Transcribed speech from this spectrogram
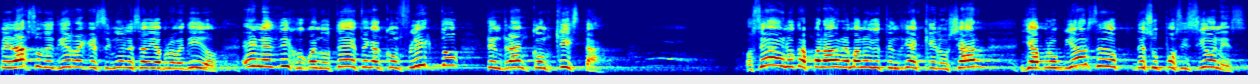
pedazos de tierra que el Señor les había prometido. Él les dijo, cuando ustedes tengan conflicto, tendrán conquista. O sea, en otras palabras, hermanos, ellos tendrían que luchar y apropiarse de, sus posiciones.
